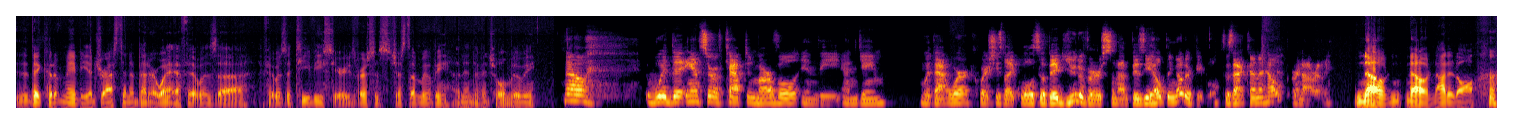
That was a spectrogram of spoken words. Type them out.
they could have maybe addressed in a better way if it was uh if it was a TV series versus just a movie an individual movie Now, would the answer of Captain Marvel in the Endgame would that work? Where she's like, "Well, it's a big universe, and I'm busy helping other people." Does that kind of help, or not really? No, no, not at all.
